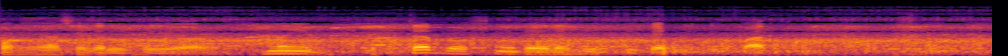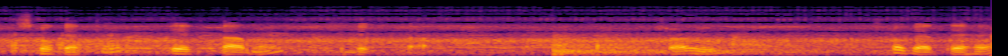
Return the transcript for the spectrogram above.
बढ़िया से जल रही है और नहीं, बेहतर रोशनी दे रही है कि कहने की बात नहीं। इसको कहते हैं एकता में दिखता। सॉरी इसको कहते हैं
